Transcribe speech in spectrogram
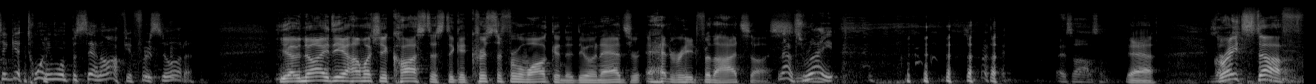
to get 21% off your first order. You have no idea how much it cost us to get Christopher Walken to do an ads, ad read for the hot sauce. That's right. That's awesome. Yeah. Great stuff.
